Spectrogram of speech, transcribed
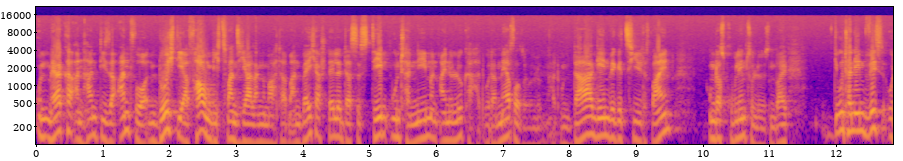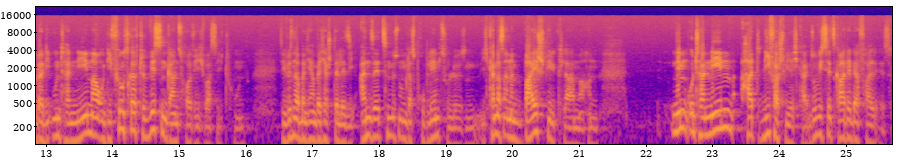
und merke anhand dieser Antworten durch die Erfahrung, die ich 20 Jahre lang gemacht habe, an welcher Stelle das System Unternehmen eine Lücke hat oder mehrere Lücken hat. Und da gehen wir gezielt rein, um das Problem zu lösen, weil die Unternehmen wissen oder die Unternehmer und die Führungskräfte wissen ganz häufig, was sie tun. Sie wissen aber nicht, an welcher Stelle sie ansetzen müssen, um das Problem zu lösen. Ich kann das an einem Beispiel klar machen. Nimm Unternehmen hat Lieferschwierigkeiten, so wie es jetzt gerade der Fall ist.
